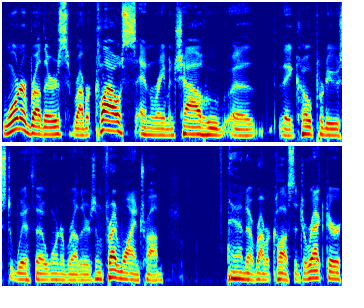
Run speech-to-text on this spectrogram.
Warner Brothers, Robert Clouse and Raymond Chow, who uh, they co-produced with uh, Warner Brothers, and Fred Weintraub, and uh, Robert Clouse, the director,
